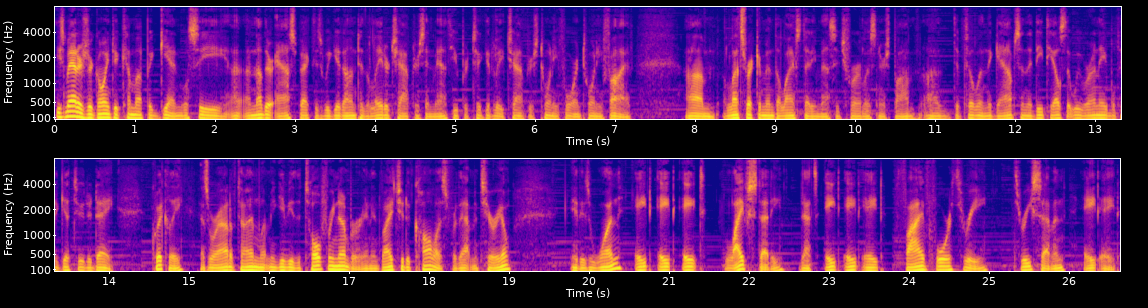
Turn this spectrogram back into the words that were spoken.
These matters are going to come up again. We'll see uh, another aspect as we get on to the later chapters in Matthew, particularly chapters 24 and 25. Um, let's recommend the life study message for our listeners, Bob, uh, to fill in the gaps and the details that we were unable to get to today. Quickly, as we're out of time, let me give you the toll free number and invite you to call us for that material. It is 1 888 Life Study. That's 888 543 3788.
